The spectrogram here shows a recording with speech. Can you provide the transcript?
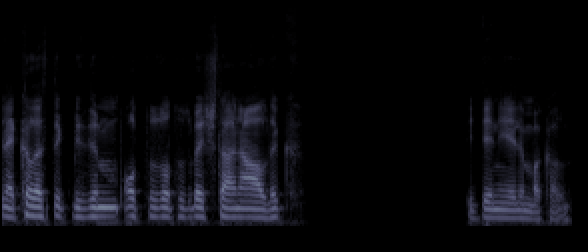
Yine klasik bizim 30-35 tane aldık. Bir deneyelim bakalım.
